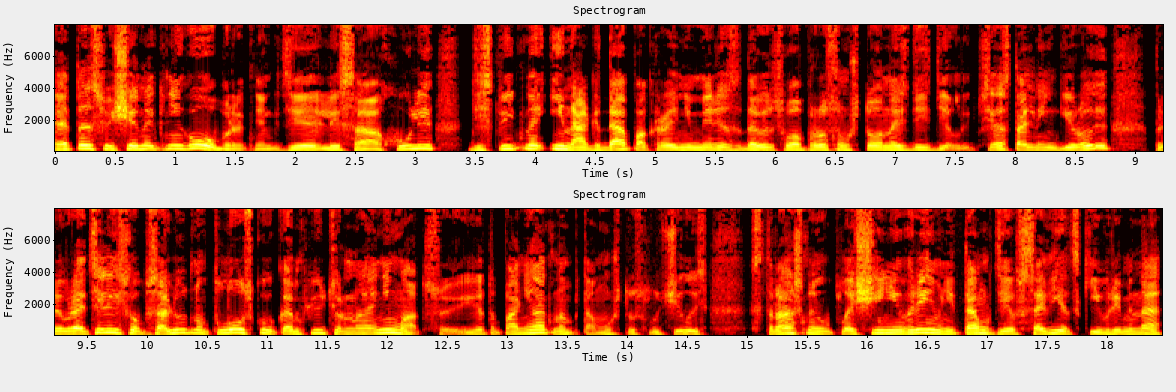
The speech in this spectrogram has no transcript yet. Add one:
это священная книга оборотня, где лиса Ахули действительно иногда, по крайней мере, задается вопросом, что она здесь делает. Все остальные герои превратились в абсолютно плоскую компьютерную анимацию. И это понятно, потому что случилось страшное уплощение времени. Там, где в советские времена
